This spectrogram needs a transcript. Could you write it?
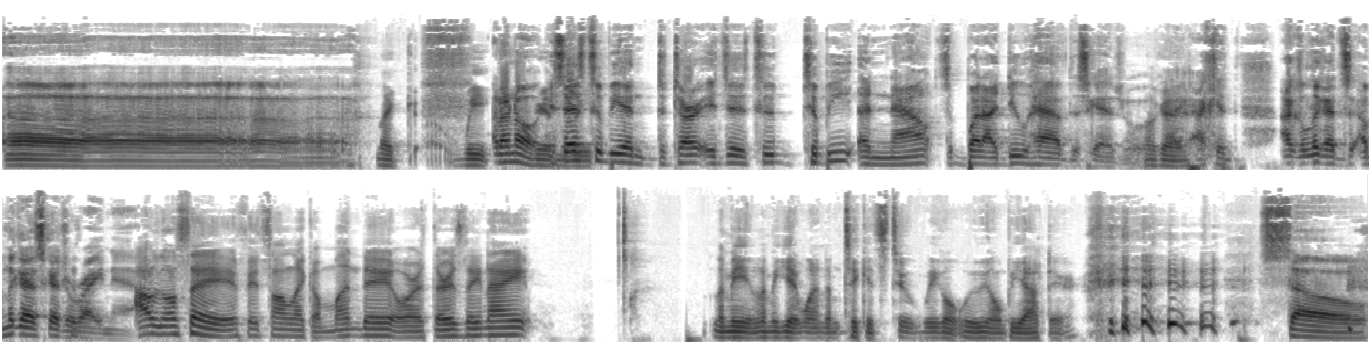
uh Like a week? I don't know. It says week. to be in deter. It's just to to be announced, but I do have the schedule. Okay. Like, I could I could look at. I'm looking at the schedule right now. I was gonna say if it's on like a Monday or a Thursday night. Let me let me get one of them tickets too. We gonna we gonna be out there. So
